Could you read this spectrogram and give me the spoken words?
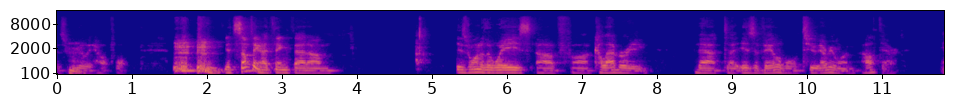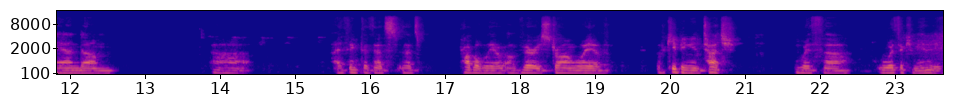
is hmm. really helpful. it's something I think that um, is one of the ways of uh, collaborating that uh, is available to everyone out there. And um, uh, I think that that's that's probably a, a, very strong way of of keeping in touch with uh, with the community,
